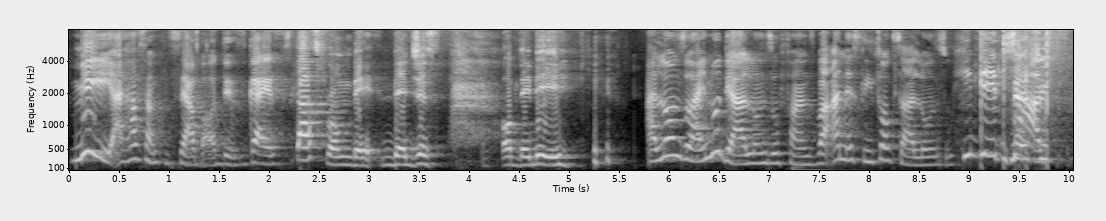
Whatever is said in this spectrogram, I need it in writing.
me, I have something to say about this, guys. starts from the the gist of the day. Alonso, I know they're Alonso fans, but honestly, talk to Alonso. He did they chat. should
